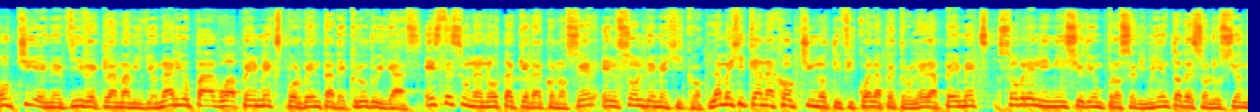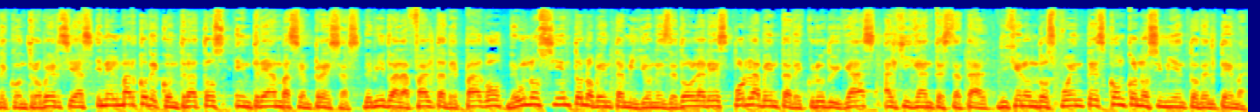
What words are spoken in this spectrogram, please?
Hochschi Energy reclama millonario pago a Pemex por venta de crudo y gas. Esta es una nota que da a conocer El Sol de México. La mexicana Hochschi notificó a la petrolera Pemex sobre el inicio de un procedimiento de solución de controversias en el marco de contratos entre ambas empresas, debido a la falta de pago de unos 190 millones de dólares por la venta de crudo y gas al gigante estatal, dijeron dos fuentes con conocimiento del tema.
